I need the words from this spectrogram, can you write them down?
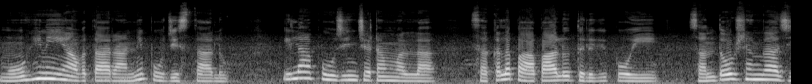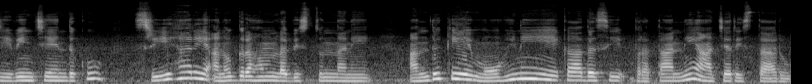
మోహిని అవతారాన్ని పూజిస్తారు. ఇలా పూజించటం వల్ల సకల పాపాలు తొలగిపోయి సంతోషంగా జీవించేందుకు శ్రీహరి అనుగ్రహం లభిస్తుందని అందుకే మోహిని ఏకాదశి వ్రతాన్ని ఆచరిస్తారు.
